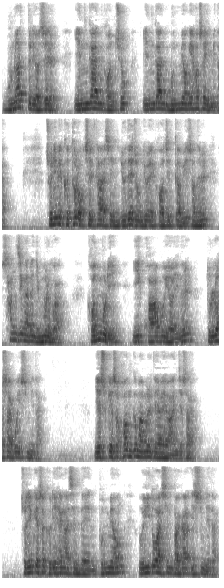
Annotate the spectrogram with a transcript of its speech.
무너뜨려질 인간 건축, 인간 문명의 허세입니다. 주님이 그토록 질타하신 유대 종교의 거짓과 위선을 상징하는 인물과 건물이 이 과부 여인을 둘러싸고 있습니다. 예수께서 헌금함을 대하여 앉으사 주님께서 그리 행하신 데엔 분명 의도하신 바가 있습니다.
